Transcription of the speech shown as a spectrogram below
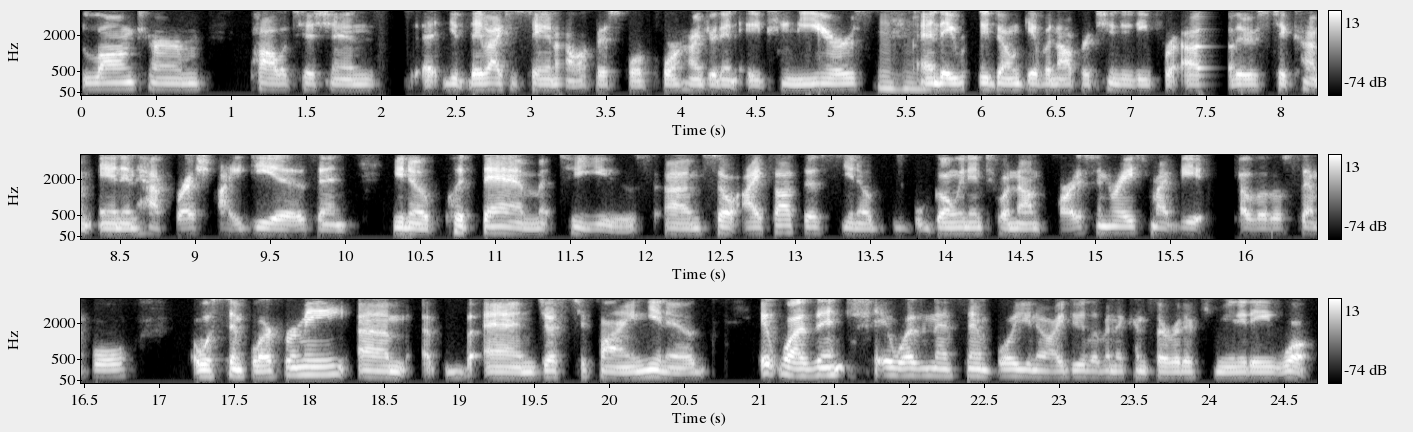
long term politicians uh, they like to stay in office for 418 years mm-hmm. and they really don't give an opportunity for others to come in and have fresh ideas and you know put them to use. Um, so i thought this you know going into a nonpartisan race might be a little simple it was simpler for me um, and just to find you know it wasn't it wasn't as simple. You know i do live in a conservative community. Well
